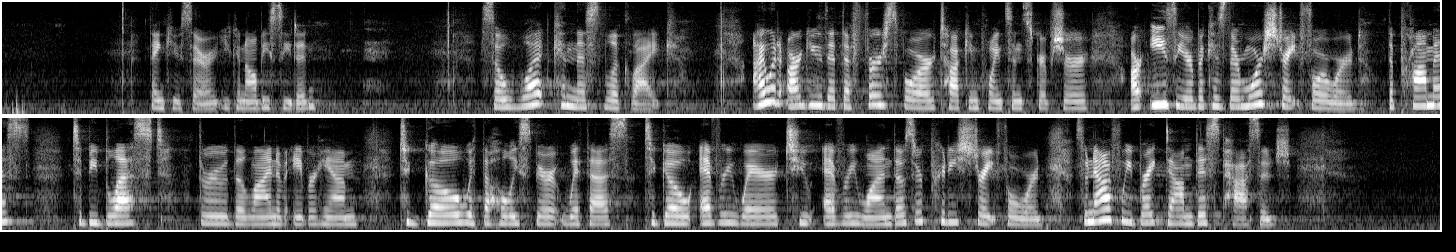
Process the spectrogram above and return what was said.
Thank you, Sarah. You can all be seated. So, what can this look like? I would argue that the first four talking points in Scripture are easier because they're more straightforward. The promise to be blessed through the line of Abraham, to go with the Holy Spirit with us, to go everywhere to everyone, those are pretty straightforward. So now, if we break down this passage,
